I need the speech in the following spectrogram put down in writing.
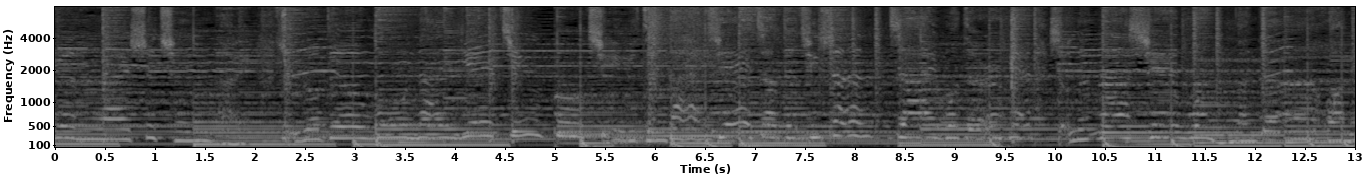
原来是尘埃，脆弱的无奈也经不起等待。街角的琴声在我的耳边，少了那些温暖的画面。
